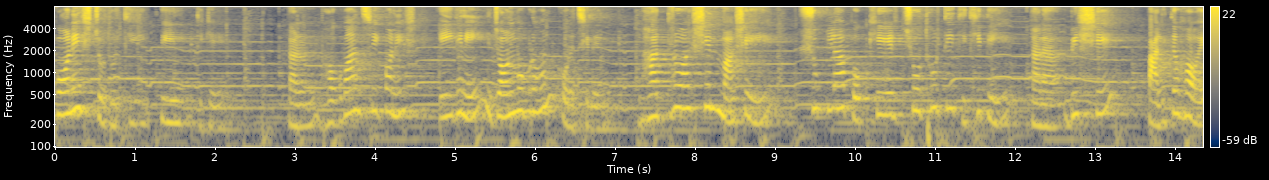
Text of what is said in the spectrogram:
গণেশ চতুর্থী দিন থেকে। কারণ ভগবান শ্রী গণেশ এই দিনে জন্মগ্রহণ করেছিলেন। ভাদ্র আশ্বিন মাসে শুক্লা পক্ষের চতুর্থী তিথিতে তারা বিশ্বে পালিত হয়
